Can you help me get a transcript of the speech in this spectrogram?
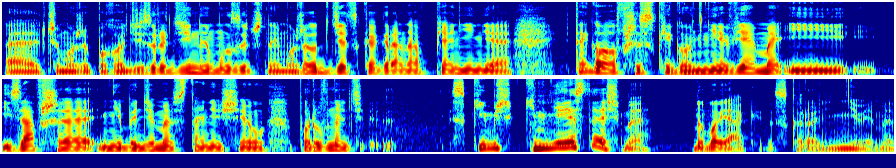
e, czy może pochodzi z rodziny muzycznej, może od dziecka gra na pianinie. Tego wszystkiego nie wiemy i, i zawsze nie będziemy w stanie się porównać z kimś, kim nie jesteśmy. No bo jak, skoro nie wiemy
